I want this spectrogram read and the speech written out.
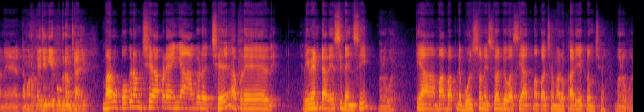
અને તમારો કઈ જગ્યાએ પ્રોગ્રામ છે આજે? મારો પ્રોગ્રામ છે આપણે અહીંયા આગળ જ છે આપણે રિવેન્ટા રેસિડેન્સી. બરોબર. ત્યાં મા બાપને ભૂલશો નહીં સ્વર્ગવાસી આત્મા પાછળ મારો કાર્યક્રમ છે. બરોબર.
